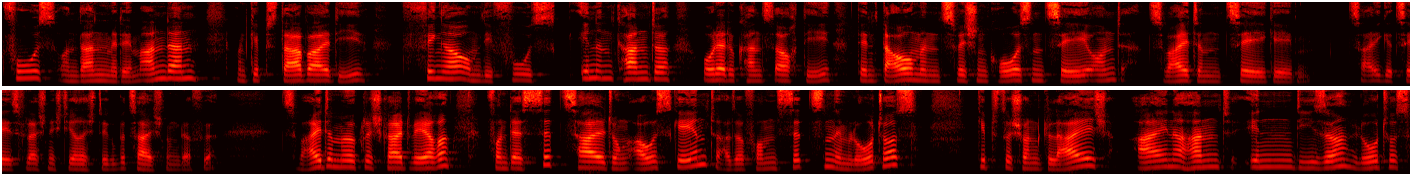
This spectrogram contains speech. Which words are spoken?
Fuß und dann mit dem anderen und gibst dabei die Finger um die Fußinnenkante oder du kannst auch die, den Daumen zwischen großen C und zweitem C geben. Zeige C ist vielleicht nicht die richtige Bezeichnung dafür. Zweite Möglichkeit wäre, von der Sitzhaltung ausgehend, also vom Sitzen im Lotus, gibst du schon gleich eine Hand in diese Lotus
